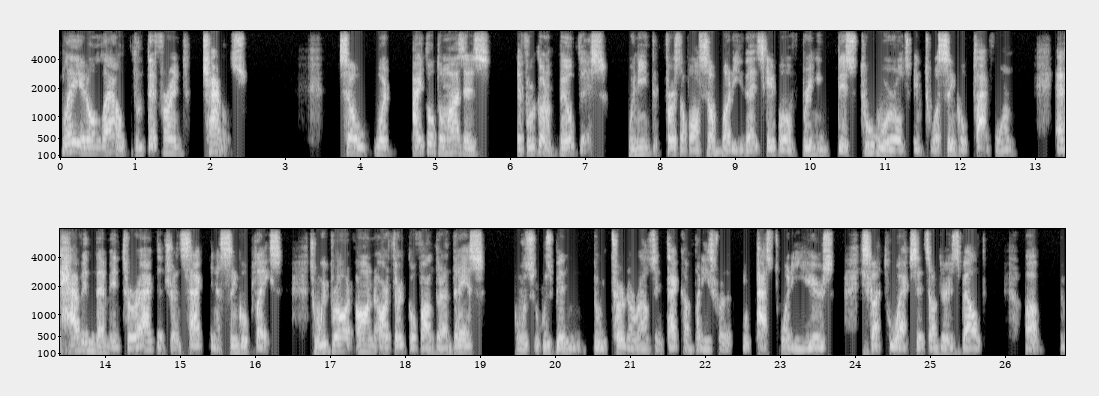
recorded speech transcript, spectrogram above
play it all out through different channels. So what I told Tomas is, if we're going to build this, we need, first of all, somebody that is capable of bringing these two worlds into a single platform and having them interact and transact in a single place. So we brought on our third co-founder, Andres, who's who's been doing turnarounds in tech companies for the past 20 years. He's got two exits under his belt. Uh, we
